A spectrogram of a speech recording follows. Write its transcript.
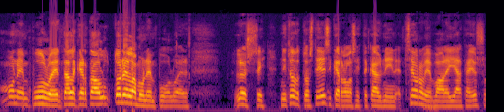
monen puolueen, tällä kertaa ollut todella monen puolueen lössi, niin toivottavasti ensi kerralla sitten käy niin, että seuraavien vaalien jälkeen, jos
